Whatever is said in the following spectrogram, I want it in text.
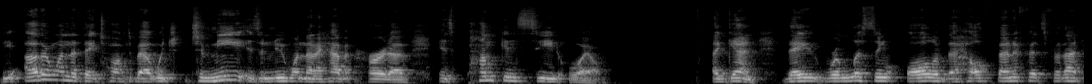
The other one that they talked about, which to me is a new one that I haven't heard of, is pumpkin seed oil. Again, they were listing all of the health benefits for that,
